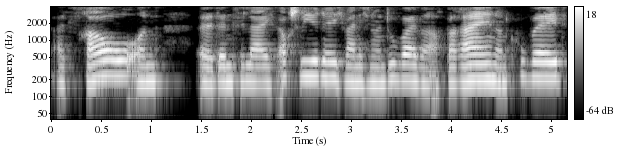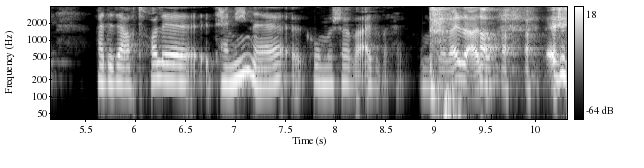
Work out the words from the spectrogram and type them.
als Frau und äh, dann vielleicht auch schwierig. War nicht nur in Dubai, sondern auch Bahrain und Kuwait. Hatte da auch tolle Termine, äh, komischerweise, also was heißt komischerweise, also äh,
